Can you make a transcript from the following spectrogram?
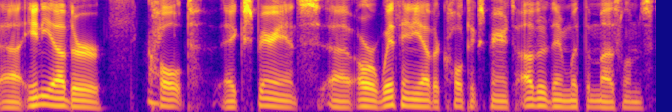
uh, any other Right. cult experience uh, or with any other cult experience other than with the Muslims.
